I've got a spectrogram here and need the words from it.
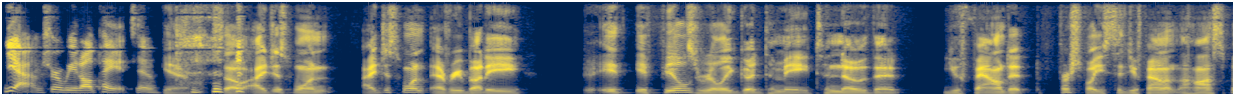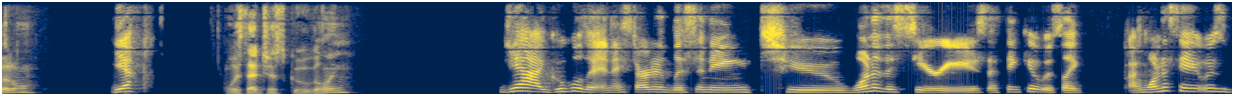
Yeah, I'm sure we'd all pay it too. yeah so i just want i just want everybody it, it feels really good to me to know that you found it. First of all, you said you found it in the hospital. Yeah. Was that just Googling? Yeah, I Googled it and I started listening to one of the series. I think it was like, I want to say it was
